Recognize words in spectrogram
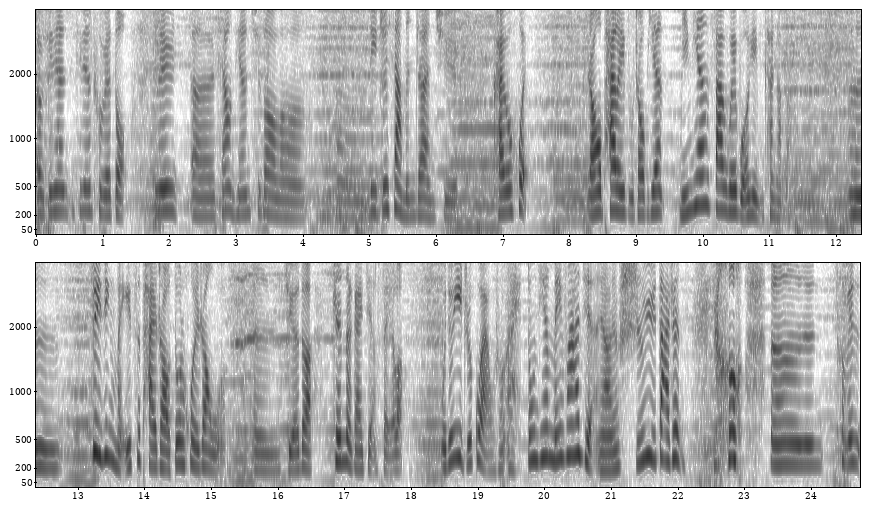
哎，我今天今天特别逗，因为呃前两天去到了嗯荔枝厦门站去开个会。然后拍了一组照片，明天发个微博给你们看看吧。嗯，最近每一次拍照都是会让我，嗯，觉得真的该减肥了。我就一直怪我说，哎，冬天没法减呀，食欲大振。然后，嗯，特别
